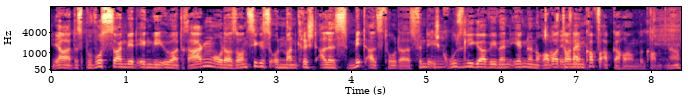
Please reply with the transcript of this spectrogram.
ja, das Bewusstsein wird irgendwie übertragen oder sonstiges und man kriegt alles mit als Toter. Das finde ich gruseliger, wie wenn irgendein Roboter den Kopf abgehauen bekommt. Ne?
